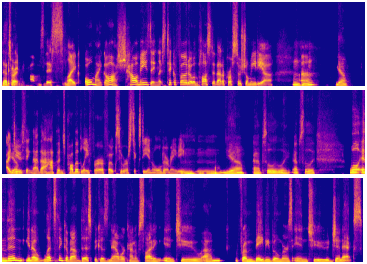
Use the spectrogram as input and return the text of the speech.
That's right. It becomes this like, oh my gosh, how amazing. Let's take a photo and plaster that across social media. Mm-hmm. Yeah. I yeah. do think that that happens probably for folks who are 60 and older, maybe. Mm-hmm. Yeah, absolutely. Absolutely. Well, and then, you know, let's think about this because now we're kind of sliding into um, from baby boomers into Gen X.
